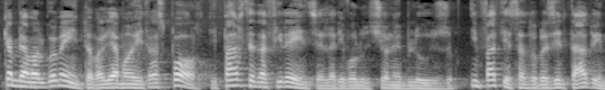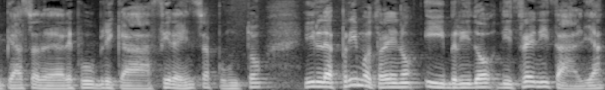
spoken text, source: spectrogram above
Cambiamo argomento, parliamo di trasporti. Parte da Firenze la rivoluzione blues. Infatti è stato presentato in Piazza della Repubblica a Firenze, appunto, il primo treno ibrido di Trenitalia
